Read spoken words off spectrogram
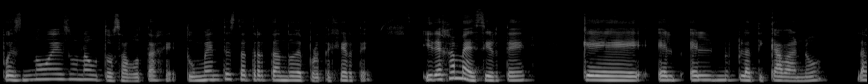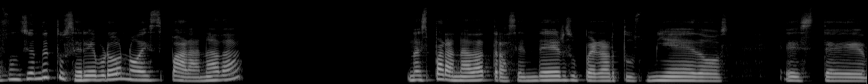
pues no es un autosabotaje, tu mente está tratando de protegerte. Y déjame decirte que él, él me platicaba, ¿no? La función de tu cerebro no es para nada, no es para nada trascender, superar tus miedos, este,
